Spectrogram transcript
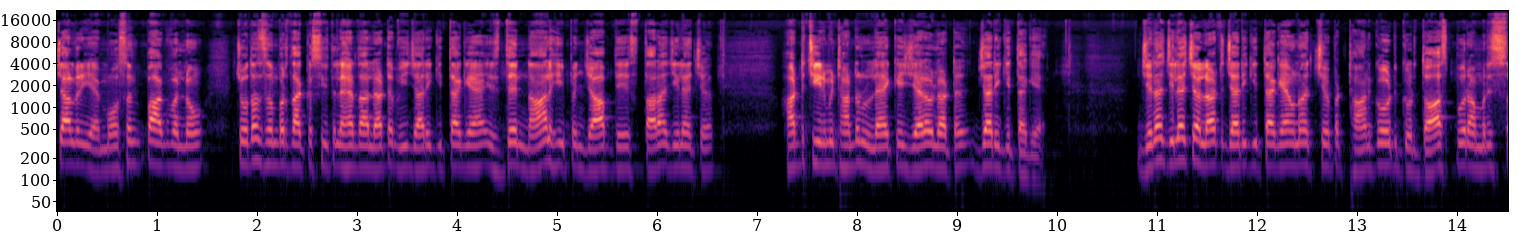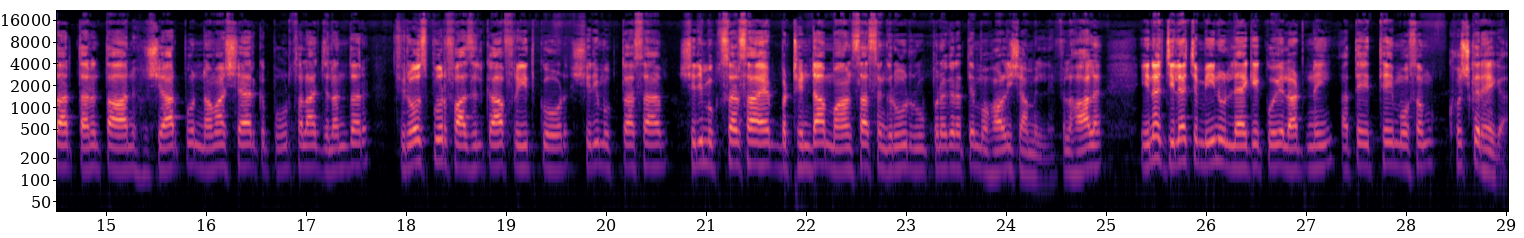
ਚੱਲ ਰਹੀ ਹੈ। ਮੌਸਮ ਵਿਭਾਗ ਵੱਲੋਂ 14 ਦਸੰਬਰ ਤੱਕ ਸੀਤ ਲਹਿਰ ਦਾ ਅਲਰਟ ਵੀ ਜਾਰੀ ਕੀਤਾ ਗਿਆ ਹੈ। ਇਸ ਦੇ ਨਾਲ ਹੀ ਪੰਜਾਬ ਦੇ 17 ਜ਼ਿਲ੍ਹਿਆਂ 'ਚ ਹੱਡ ਚੀਰਮੀ ਠੰਡ ਨੂੰ ਲੈ ਕੇ ਯੈਲੋ ਅਲਰਟ ਜਾਰੀ ਕੀਤਾ ਗਿਆ ਹੈ। ਜਿਨ੍ਹਾਂ ਜ਼ਿਲ੍ਹਿਆਂ 'ਚ ਅਲਰਟ ਜਾਰੀ ਕੀਤਾ ਗਿਆ, ਉਹਨਾਂ 'ਚ ਪਠਾਨਕੋਟ, ਗੁਰਦਾਸਪੁਰ, ਅੰਮ੍ਰਿਤਸਰ, ਤਰਨਤਾਰਨ, ਹੁਸ਼ਿਆਰਪੁਰ, ਨਵਾਂਸ਼ਹਿਰ, ਕਪੂਰਥਲਾ, ਜਲੰਧਰ, ਫਿਰੋਜ਼ਪੁਰ, ਫਾਜ਼ਿਲਕਾ, ਫਰੀਦਕੋਟ, ਸ਼੍ਰੀ ਮੁਕਤਸਰ ਸਾਹਿਬ, ਸ਼੍ਰੀ ਮੁਕਤਸਰ ਸਾਹਿਬ, ਬਠਿੰਡਾ, ਮਾਨਸਾ, ਸੰਗਰੂਰ, ਰੂਪਨਗਰ ਅਤੇ ਮੋਹਾਲੀ ਸ਼ਾਮਿਲ ਨੇ। ਫਿਲਹਾਲ ਇਹਨਾਂ ਜ਼ਿਲ੍ਹਿਆਂ 'ਚ ਮੀਂਹ ਨੂੰ ਲੈ ਕੇ ਕੋਈ ਅਲਰਟ ਨਹੀਂ ਅਤੇ ਇੱਥੇ ਮੌਸਮ ਖੁਸ਼ਕ ਰਹੇਗਾ।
